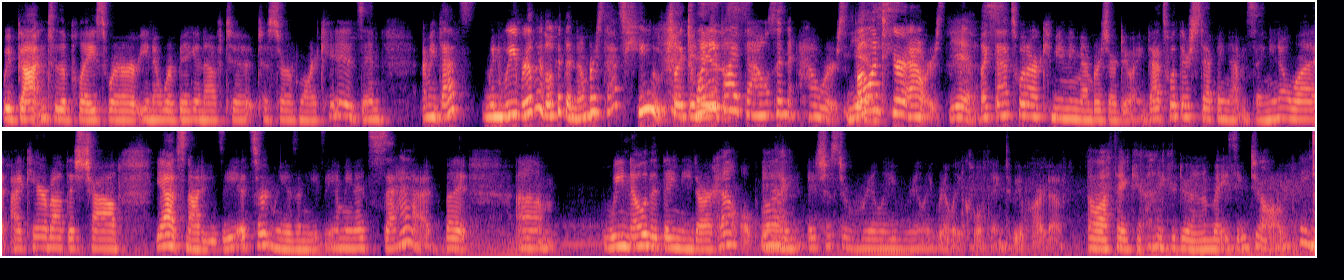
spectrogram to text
we've gotten to the place where, you know, we're big enough to to serve more kids. And I mean, that's when we really look at the numbers, that's huge. Like It is. 25,000 hours, Yes. volunteer hours. Yes. Like that's what our community members are doing. That's what they're stepping up and saying, you know what, I care about this child. Yeah, it's not easy. It certainly isn't easy. I mean, it's sad, but um, we know that they need our help. Right. And it's just a really, really, really cool thing to be a part of. Oh, I think I think you're doing an amazing job. Thank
